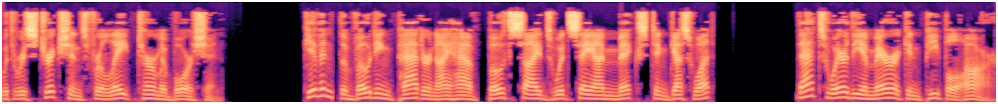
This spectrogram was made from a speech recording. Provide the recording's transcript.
with restrictions for late-term abortion. Given the voting pattern I have, both sides would say I'm mixed and guess what? That's where the American people are."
